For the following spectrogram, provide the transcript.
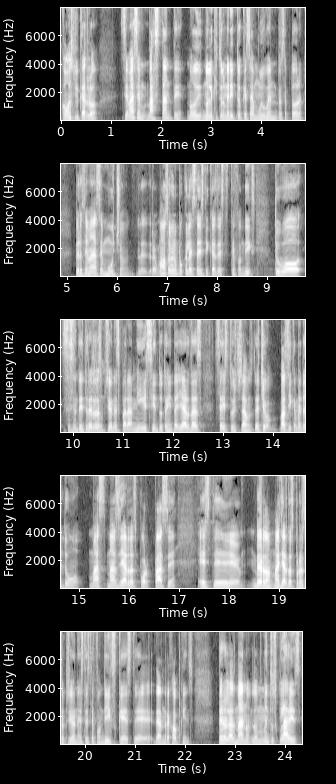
¿cómo explicarlo? Se me hace bastante. No, no, le quito el mérito que sea muy buen receptor. Pero se me hace mucho. Vamos a ver un poco las estadísticas de este Stephon Dix. Tuvo 63 recepciones para 1130 yardas. 6 touchdowns. De hecho, básicamente tuvo más, más yardas por pase. Este. Perdón, más yardas por recepción. Este Stephon Dix que este de Andre Hopkins. Pero las manos, los momentos claves.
